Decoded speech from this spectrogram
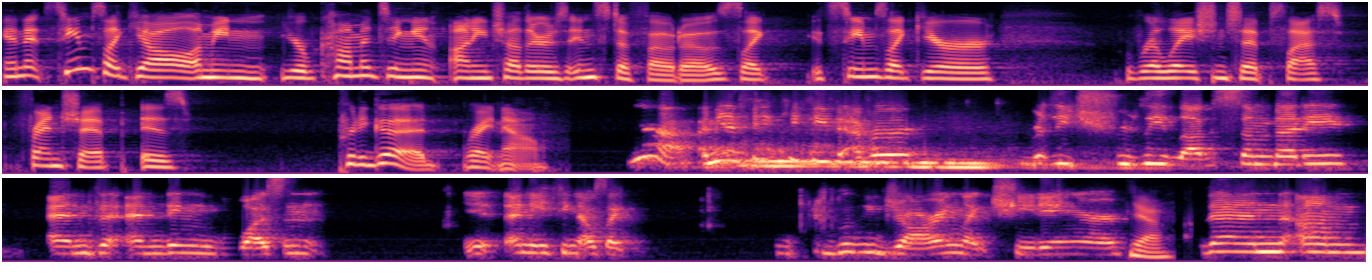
And it seems like y'all, I mean, you're commenting on each other's Insta photos. Like it seems like your relationship slash friendship is pretty good right now. Yeah. I mean, I think if you've ever really truly loved somebody and the ending wasn't anything that was like completely jarring, like cheating or, yeah, then, um,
